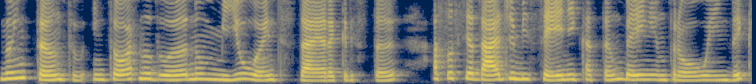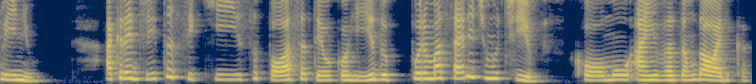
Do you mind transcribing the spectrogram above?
No entanto, em torno do ano 1000 antes da era cristã, a sociedade micênica também entrou em declínio. Acredita-se que isso possa ter ocorrido por uma série de motivos, como a invasão dórica,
